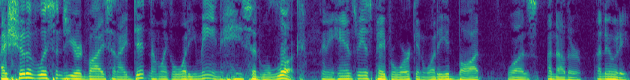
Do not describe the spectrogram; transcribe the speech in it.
I should have listened to your advice and I didn't. I'm like, Well, what do you mean? He said, Well, look. And he hands me his paperwork, and what he had bought was another annuity,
